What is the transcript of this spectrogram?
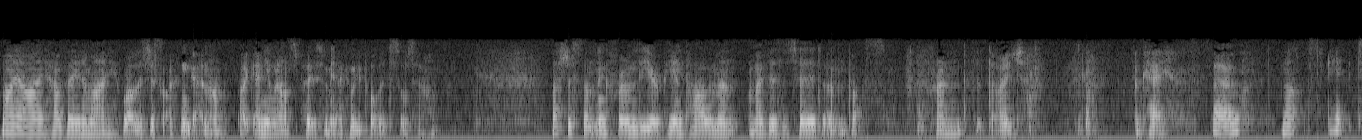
my eye, how vain am I? Well, it's just I can get enough, like anyone else posting me, I can be bothered to sort it out. That's just something from the European Parliament when I visited, and that's a friend that died. Okay, so that's it.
